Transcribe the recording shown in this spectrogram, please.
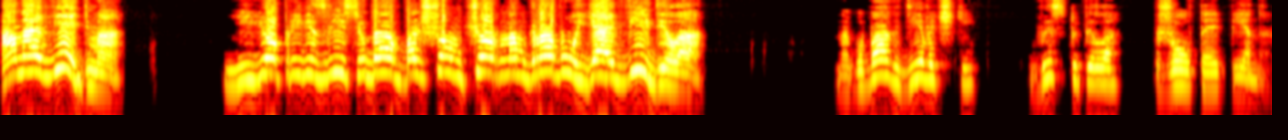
Она ведьма! Ее привезли сюда в большом черном гробу, я видела!» На губах девочки выступила желтая пена.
